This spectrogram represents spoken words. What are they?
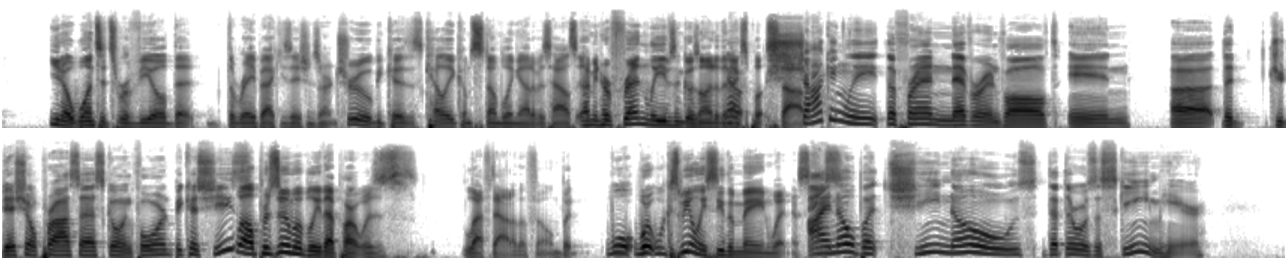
you know once it's revealed that the rape accusations aren't true because Kelly comes stumbling out of his house. I mean, her friend leaves and goes on to the Now, next pl- stop. Shockingly, the friend never involved in uh, the judicial process going forward because she's well, presumably that part was left out of the film, but Well- because we only see the main witnesses. I know, but she knows that there was a scheme here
